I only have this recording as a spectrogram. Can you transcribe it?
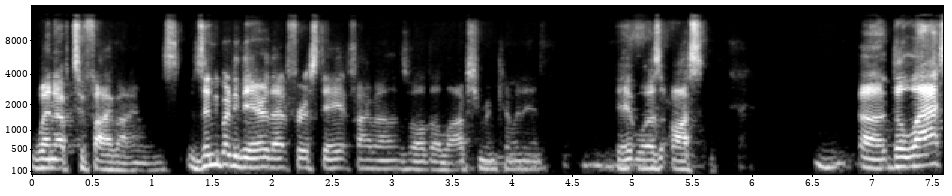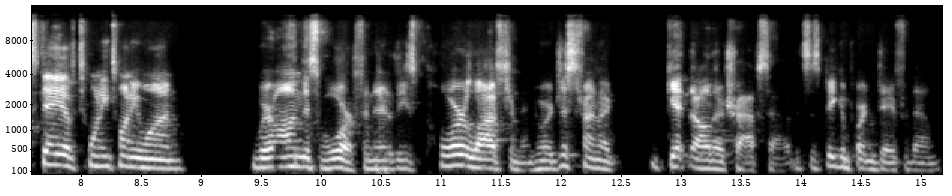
went up to Five Islands. Was anybody there that first day at Five Islands with all the lobstermen coming in? It was awesome. Uh, the last day of 2021, we're on this wharf, and there are these poor lobstermen who are just trying to get all their traps out. It's this big important day for them.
